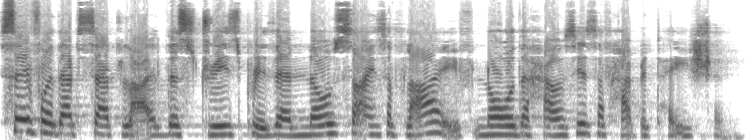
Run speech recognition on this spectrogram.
Save for that satellite, the streets present no signs of life, nor the houses of habitation.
